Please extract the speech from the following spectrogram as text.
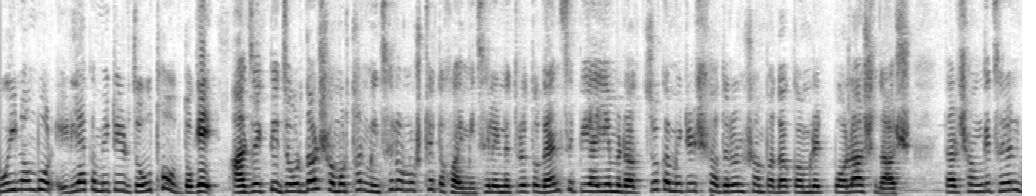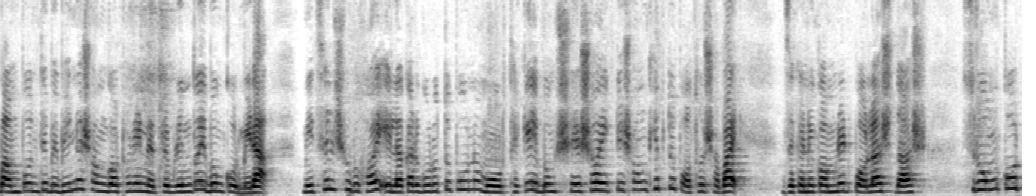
দুই নম্বর এরিয়া কমিটির যৌথ উদ্যোগে আজ একটি জোরদার সমর্থন মিছিল অনুষ্ঠিত হয়। মিছিলে নেতৃত্ব দেন সিপিআইএম রাজ্য কমিটির সাধারণ সম্পাদক কমরেড পলাশ দাস। তার সঙ্গে ছিলেন বামপন্থী বিভিন্ন সংগঠনের নেতৃবৃন্দ এবং কর্মীরা। মিছিল শুরু হয় এলাকার গুরুত্বপূর্ণ মোড় থেকে এবং শেষ হয় একটি সংক্ষিপ্ত পথসভায়, যেখানে কমরেড পলাশ দাস শ্রমকোট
